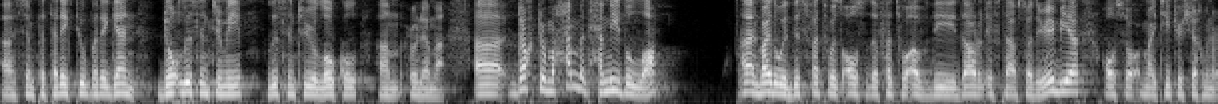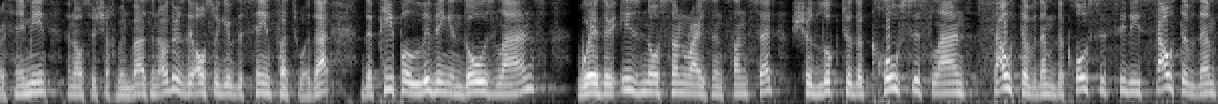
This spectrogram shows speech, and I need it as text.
uh, sympathetic to. But again, don't listen to me, listen to your local um, ulama. Uh, Dr. Muhammad Hamidullah, and by the way, this fatwa is also the fatwa of the Dar al-Ifta of Saudi Arabia, also my teacher Sheikh bin Uthaymeen, and also Sheikh bin Baz and others, they also give the same fatwa that the people living in those lands where there is no sunrise and sunset should look to the closest lands south of them, the closest cities south of them,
